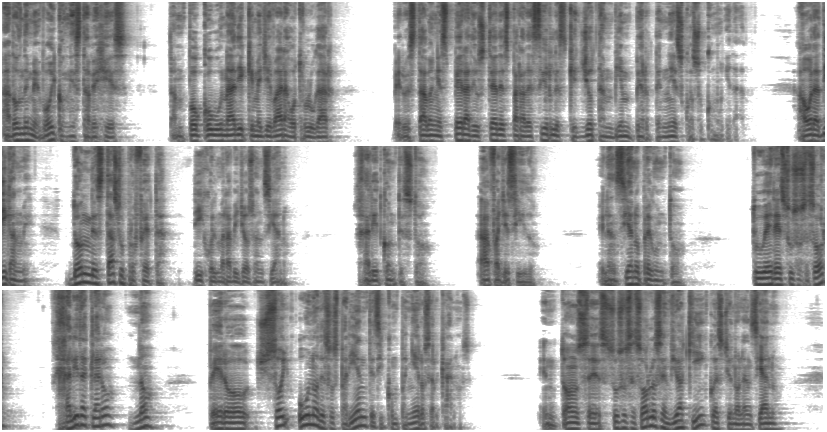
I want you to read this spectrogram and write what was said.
¿A dónde me voy con esta vejez? Tampoco hubo nadie que me llevara a otro lugar, pero estaba en espera de ustedes para decirles que yo también pertenezco a su comunidad. Ahora díganme, ¿dónde está su profeta? dijo el maravilloso anciano. Jalid contestó, ha fallecido. El anciano preguntó, ¿tú eres su sucesor? Jalid aclaró, no, pero soy uno de sus parientes y compañeros cercanos. Entonces, ¿su sucesor los envió aquí? cuestionó el anciano.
